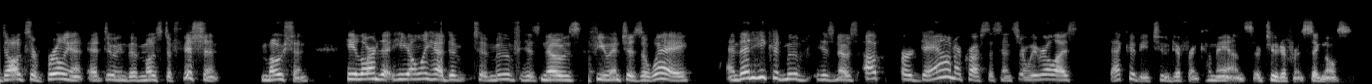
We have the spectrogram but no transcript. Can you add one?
dogs are brilliant at doing the most efficient motion. He learned that he only had to, to move his nose a few inches away, and then he could move his nose up or down across the sensor. And we realized that could be two different commands or two different signals.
